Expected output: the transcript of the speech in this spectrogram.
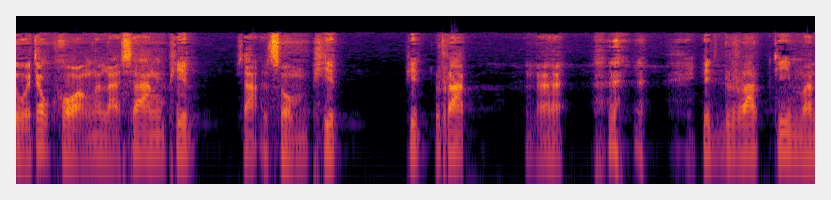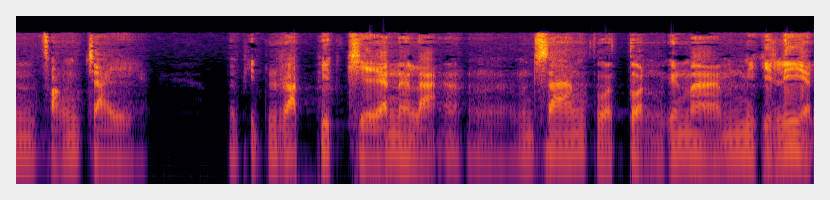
ตัวเจ้าของนั่นแหละสร้างพิษสะสมพิษ พิษรักนะพิษรักที่มันฝังใจ พิษรักพิษเขียนนั่นแหละมันสร้างตัวตนขึ้นมา มันมีกิเลส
